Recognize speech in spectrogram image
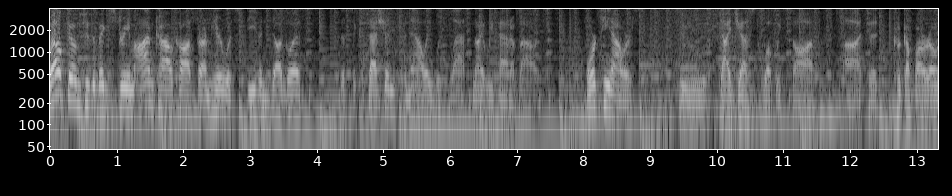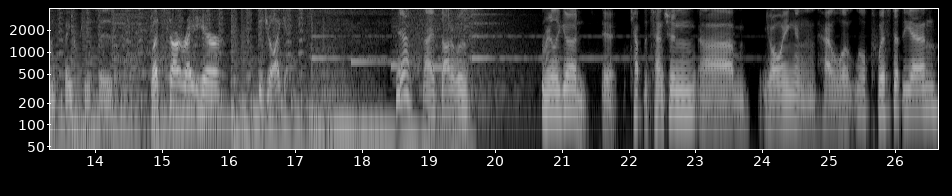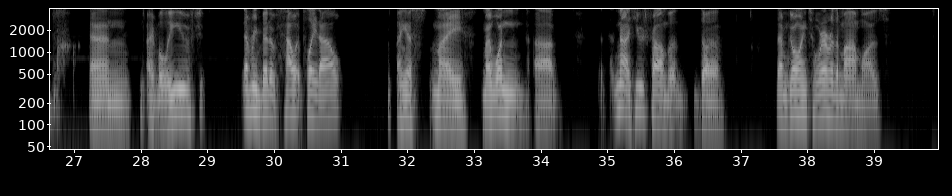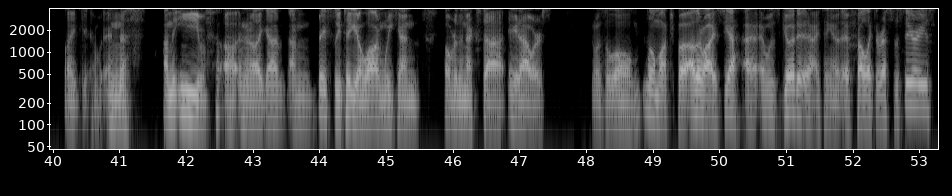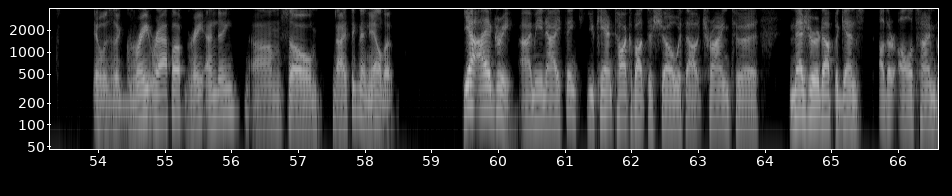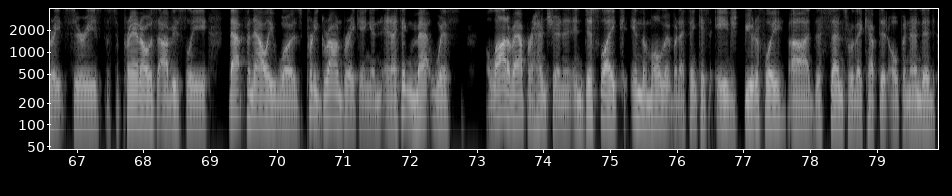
Welcome to the big stream. I'm Kyle Koster. I'm here with Stephen Douglas. The Succession finale was last night. We've had about 14 hours to digest what we saw, uh, to cook up our own think pieces. Let's start right here. Did you like it? Yeah, I thought it was really good. It kept the tension um, going and had a little, little twist at the end. And I believed every bit of how it played out. I guess my my one uh not a huge problem, but the them going to wherever the mom was, like in this on the eve, uh, and they're like, I'm I'm basically taking a long weekend over the next uh, eight hours. It was a little little much, but otherwise, yeah, I, it was good. I think it, it felt like the rest of the series. It was a great wrap up, great ending. Um, so I think they nailed it. Yeah, I agree. I mean, I think you can't talk about the show without trying to measure it up against other all-time great series. The Sopranos, obviously, that finale was pretty groundbreaking and and I think met with a lot of apprehension and, and dislike in the moment, but I think has aged beautifully. Uh, the sense where they kept it open-ended.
